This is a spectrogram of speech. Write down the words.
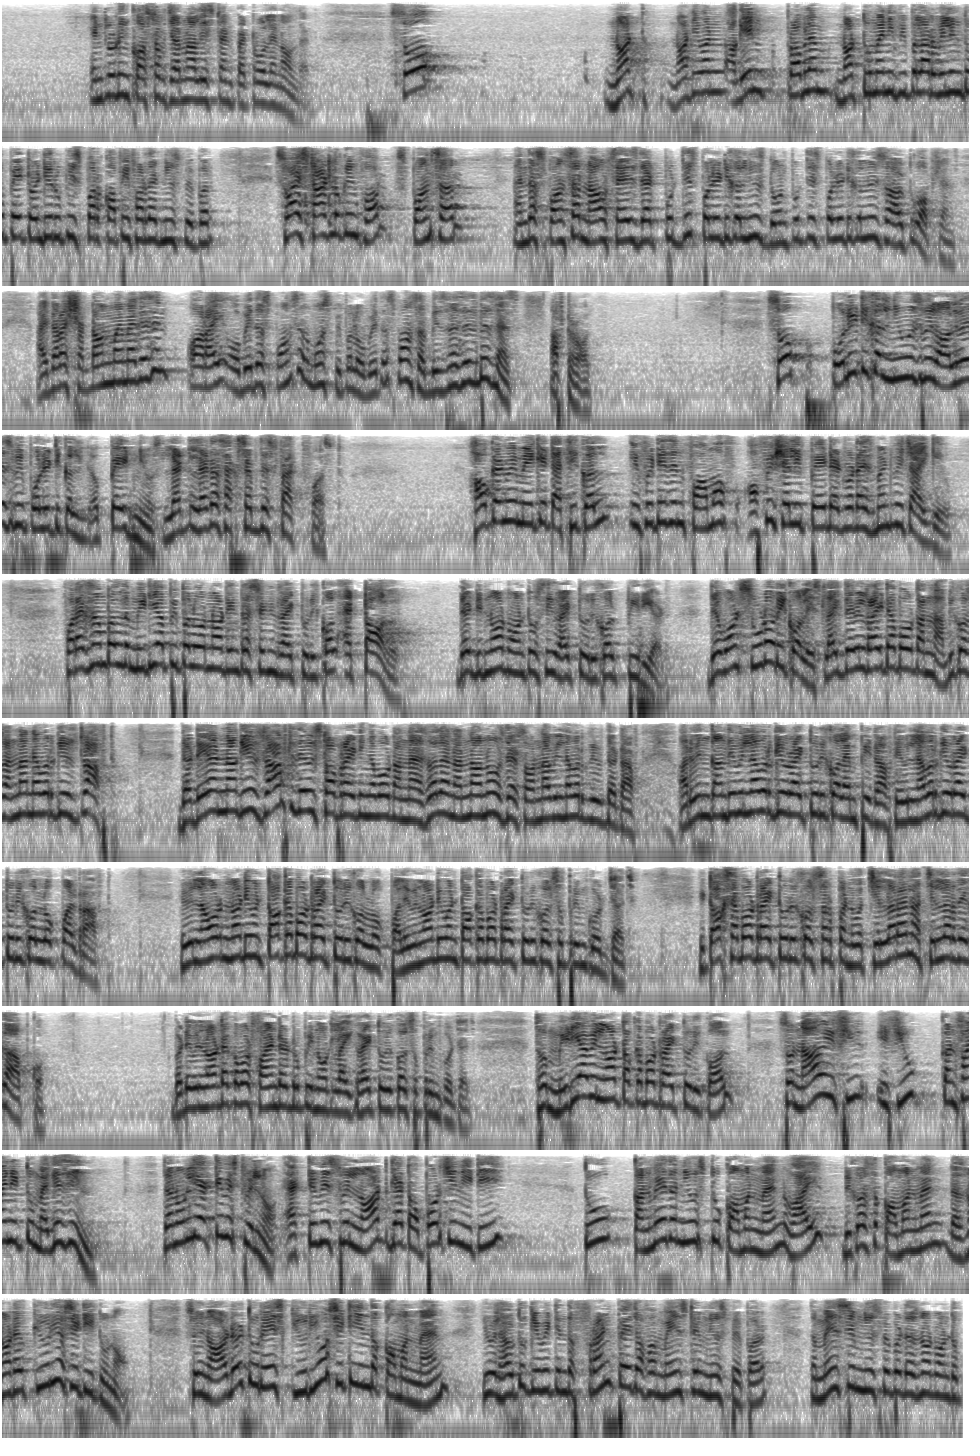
including cost of journalist and petrol and all that. So, not, not even, again, problem, not too many people are willing to pay 20 rupees per copy for that newspaper. So I start looking for sponsor, and the sponsor now says that put this political news, don't put this political news, so I have two options. Either I shut down my magazine or I obey the sponsor. Most people obey the sponsor. Business is business, after all. So, political news will always be political, uh, paid news. Let, let us accept this fact first. How can we make it ethical if it is in form of officially paid advertisement which I give? For example, the media people were not interested in right to recall at all. They did not want to see right to recall, period. They want pseudo recallists, like they will write about Anna, because Anna never gives draft. The day Anna gives draft, they will stop writing about Anna as well, and Anna knows that, so Anna will never give the draft. Arvind Gandhi will never give right to recall MP draft. He will never give right to recall Lokpal draft. He will never, not even talk about right to recall Lokpal. He will not even talk about right to recall Supreme Court judge. He talks about right to recall Sarpant. वो चिल्लर है ना चिल्लर देगा आपको but he will not talk about 500 rupee note like right to recall Supreme Court judge. So media will not talk about right to recall. So now if you, if you confine it to magazine, then only activists will know. Activists will not get opportunity to convey the news to common man. Why? Because the common man does not have curiosity to know. So in order to raise curiosity in the common man, you will have to give it in the front page of a mainstream newspaper. The mainstream newspaper does not want to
